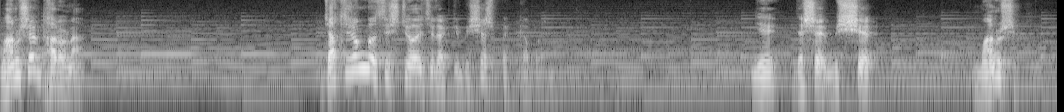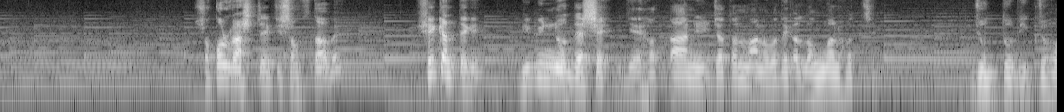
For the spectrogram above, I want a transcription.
মানুষের ধারণা জাতিসংঘ সৃষ্টি হয়েছিল একটি বিশেষ প্রেক্ষাপটে। যে দেশের বিশ্বের মানুষের সকল রাষ্ট্রে একটি সংস্থা হবে, সেখান থেকে বিভিন্ন দেশে যে হত্যা, নির্যাতন, মানবাধিকার লঙ্ঘন হচ্ছে, যুদ্ধ, বিগ্রহ,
